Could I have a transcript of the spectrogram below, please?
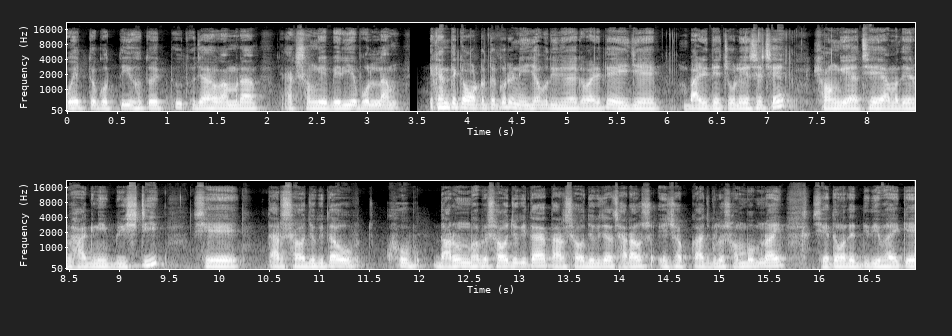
ওয়েট তো করতেই হতো একটু। তো যাই হোক, আমরা একসঙ্গে বেরিয়ে পড়লাম। এখান থেকে অটোতে করে নিয়ে যাব দিদিভাইকে বাড়িতে। এই যে বাড়িতে চলে এসেছে, সঙ্গে আছে আমাদের ভাগ্নি বৃষ্টি। সে তার সহযোগিতাও খুব দারুণভাবে সহযোগিতা, তার সহযোগিতা ছাড়াও এইসব কাজগুলো সম্ভব নয়। সে তোমাদের দিদিভাইকে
